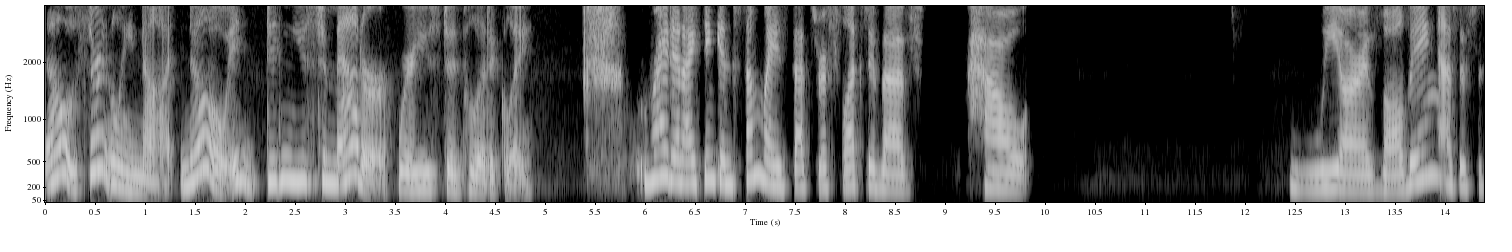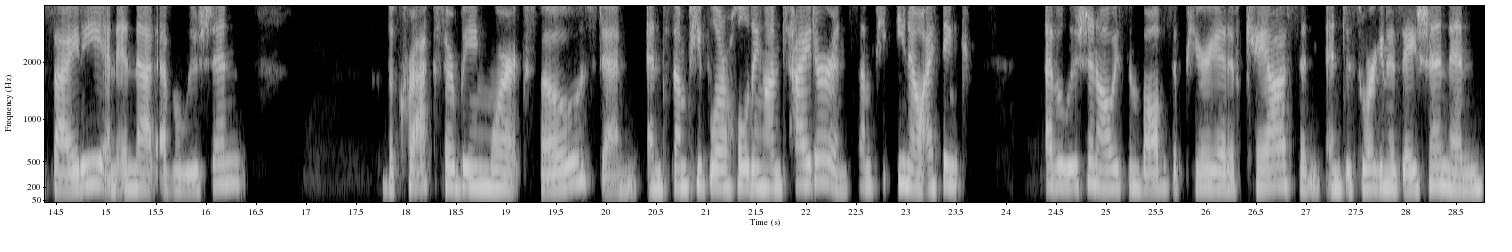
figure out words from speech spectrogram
No, certainly not. No, it didn't used to matter where you stood politically. Right. And I think in some ways that's reflective of how we are evolving as a society. And in that evolution, the cracks are being more exposed and and some people are holding on tighter and some you know i think evolution always involves a period of chaos and, and disorganization and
